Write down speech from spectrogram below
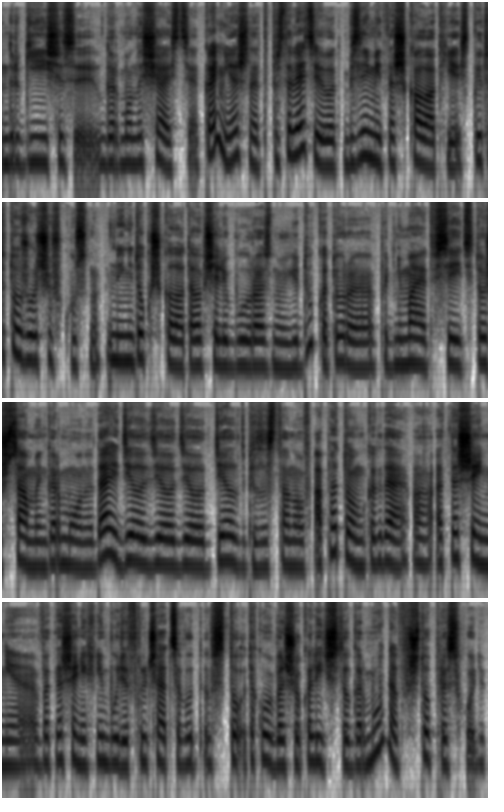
другие сейчас гормоны счастья. Конечно, это, представляете, вот безлимитный шоколад есть. Это тоже очень вкусно. Ну и не только шоколад, а вообще любую разную еду, которая поднимает все эти то же самые гормоны, да, и делать, делать, делать, делать без останов. А потом, когда а, отношения, в отношениях не будет включаться вот сто, такое большое количество гормонов, что происходит?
